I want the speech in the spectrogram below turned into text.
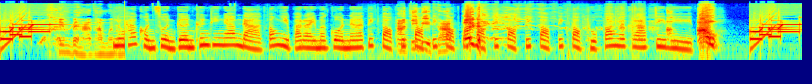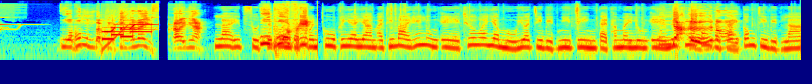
ใครมันไปหาทำมันลูกถ้าขนส่วนเกินขึ้นที่ง่ามดากต้องหยิบอะไรมาโกนนะติ๊กตอกติ๊กตอกติ๊กตอกติ๊กตอกติ๊กตอกติ๊กตอกติ๊กตอกถูกต้องนะครับจีบีดเอ้ากลัวพวกมึงแบบจริงๆนะไอ้อะไรเนี่ย ไลฟ์สุดจะพูทนกับคนกูพยายามอธิบายให้ลุงเอเชื่อว่ายำหมูยอจีบิดมีจริง แต่ทำไมลุงเอไม่เชื่อเอ๋อตั้งแต่งไก่ต้มจีบิดละ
